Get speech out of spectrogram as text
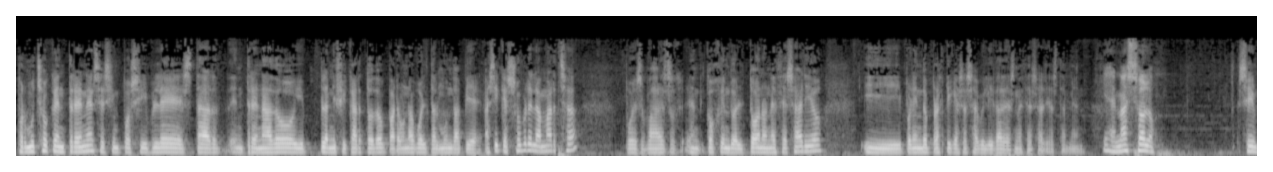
por mucho que entrenes, es imposible estar entrenado y planificar todo para una vuelta al mundo a pie. Así que sobre la marcha, pues vas cogiendo el tono necesario y poniendo en práctica esas habilidades necesarias también. Y además solo. Sí.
